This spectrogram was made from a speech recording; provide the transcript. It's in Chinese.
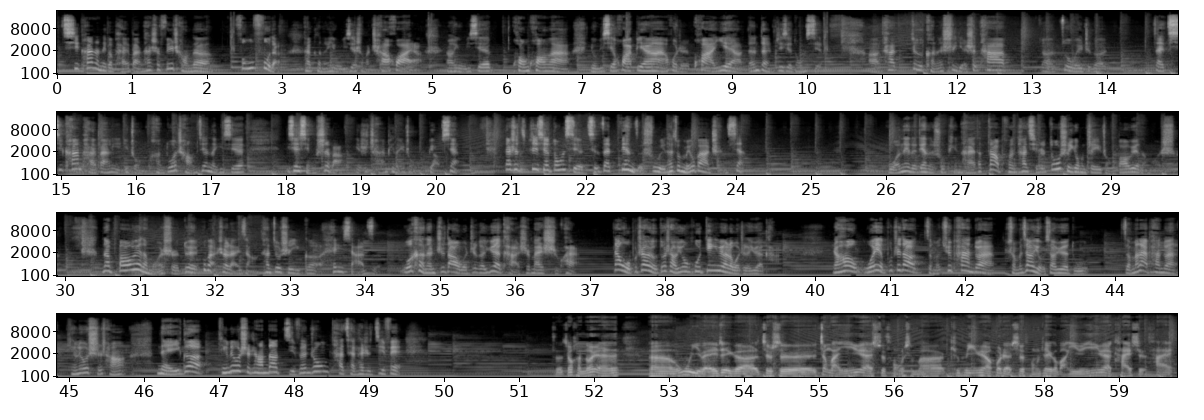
期刊的那个排版，它是非常的丰富的，它可能有一些什么插画呀，然后有一些框框啊，有一些花边啊，或者跨页啊等等这些东西，啊，它这个可能是也是它，呃，作为这个在期刊排版里一种很多常见的一些一些形式吧，也是产品的一种表现。但是这些东西其实，在电子书里它就没有办法呈现。国内的电子书平台，它大部分它其实都是用这一种包月的模式。那包月的模式对出版社来讲，它就是一个黑匣子。我可能知道我这个月卡是卖十块，但我不知道有多少用户订阅了我这个月卡，然后我也不知道怎么去判断什么叫有效阅读，怎么来判断停留时长，哪一个停留时长到几分钟它才开始计费。就很多人，嗯，误以为这个就是正版音乐是从什么 QQ 音乐或者是从这个网易云音乐开始才。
